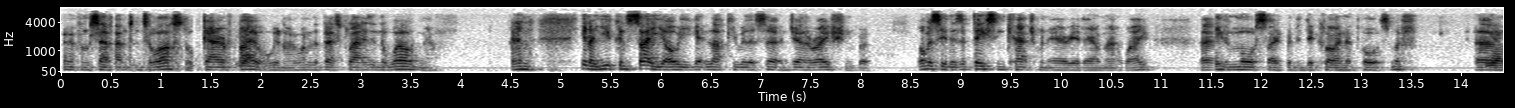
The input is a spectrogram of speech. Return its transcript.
went from Southampton to Arsenal. Gareth Bale, you know, one of the best players in the world now. And you know, you can say, oh, you get lucky with a certain generation, but obviously there's a decent catchment area down that way. Uh, even more so with the decline of Portsmouth. Um, yeah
